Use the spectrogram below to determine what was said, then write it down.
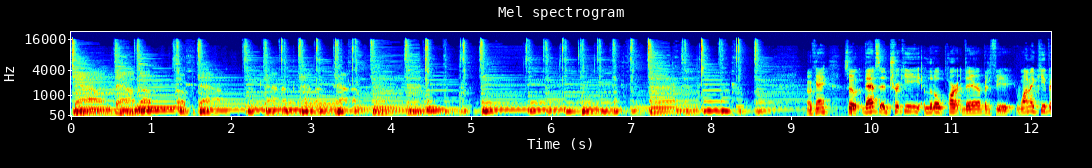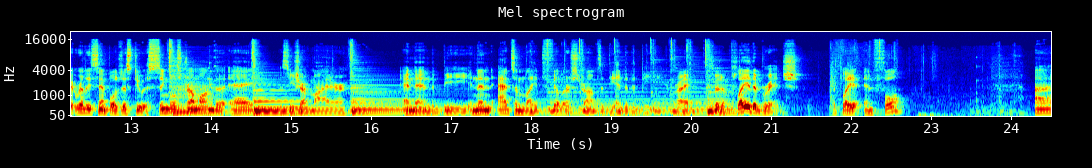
down, down, up, up, down, up, down, up, down, up, down, up, down. Okay, so that's a tricky little part there, but if you want to keep it really simple, just do a single strum on the A, the C sharp minor, and then the B, and then add some light filler strums at the end of the B, right? So to play the bridge, to play it in full. I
